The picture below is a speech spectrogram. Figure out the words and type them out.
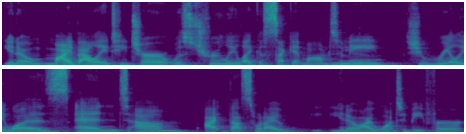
you know, my ballet teacher was truly like a second mom to yeah. me. She really was, and um, I that's what I, you know, I want to be for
